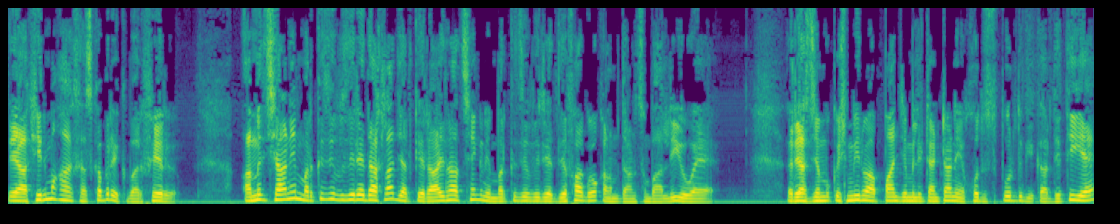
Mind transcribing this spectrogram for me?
تے آخر میں خاص خاص خبر ایک بار پھر۔ امت شاہ نے مرکزی وزیر داخلہ جبکہ راج سنگھ نے مرکزی وزیر دفاع کو قلمدان سنبھال لی ہوئے۔ ہے ریاست جموں کشمیر میں پانچ نے خود سپردگی کر دیتی ہے۔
